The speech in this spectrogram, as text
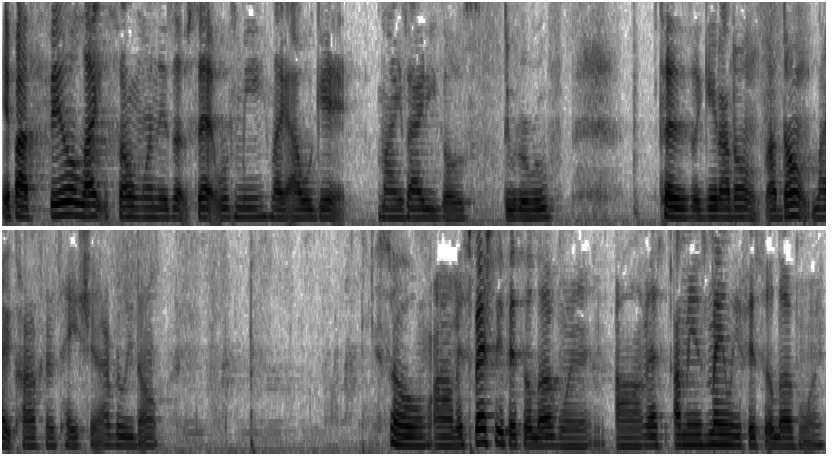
if I feel like someone is upset with me, like I will get my anxiety goes through the roof. Cause again, I don't I don't like confrontation. I really don't. So, um, especially if it's a loved one, um, that's I mean, it's mainly if it's a loved one.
